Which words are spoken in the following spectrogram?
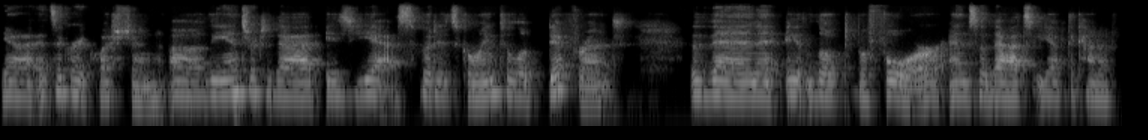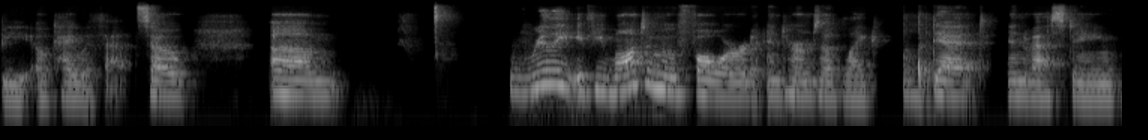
Yeah, it's a great question. Uh, the answer to that is yes, but it's going to look different than it looked before. And so that's, you have to kind of be okay with that. So, um, really, if you want to move forward in terms of like debt, investing,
